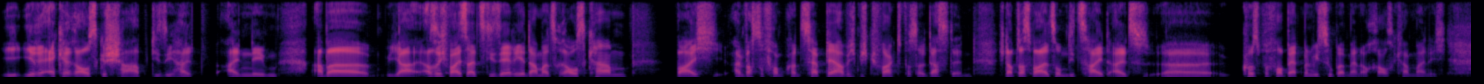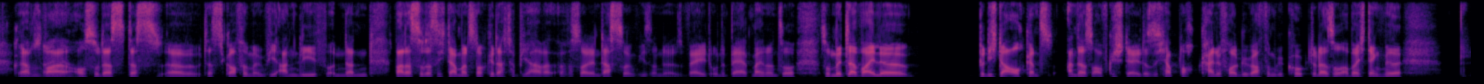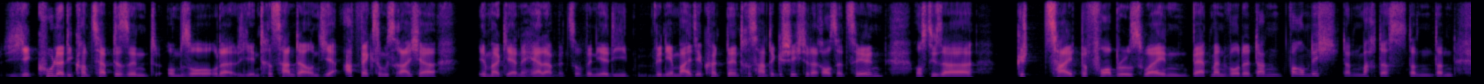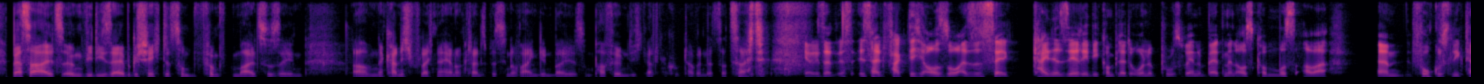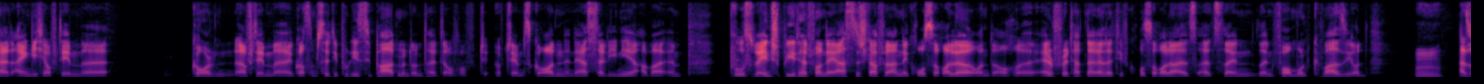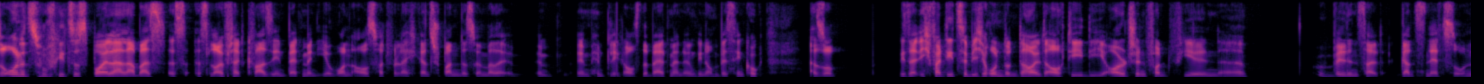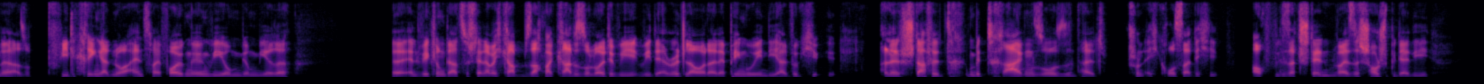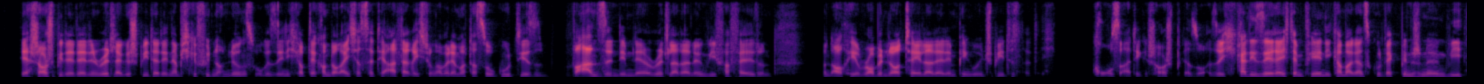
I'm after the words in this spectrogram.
ihre Ecke rausgeschabt, die sie halt einnehmen. Aber ja, also ich weiß, als die Serie damals rauskam, war ich einfach so vom Konzept her, habe ich mich gefragt, was soll das denn? Ich glaube, das war also um die Zeit, als äh, kurz bevor Batman wie Superman auch rauskam, meine ich. Ähm, sein, war ja. auch so, dass, dass, äh, dass Gotham irgendwie anlief und dann war das so, dass ich damals noch gedacht habe, ja, was, was soll denn das so irgendwie, so eine Welt ohne Batman und so. So mittlerweile bin ich da auch ganz anders aufgestellt. Also ich habe noch keine Folge Gotham geguckt oder so, aber ich denke mir, je cooler die Konzepte sind, umso oder je interessanter und je abwechslungsreicher immer gerne her damit. So, wenn ihr die, wenn ihr meint, ihr könnt eine interessante Geschichte daraus erzählen, aus dieser Zeit, bevor Bruce Wayne Batman wurde, dann warum nicht? Dann macht das. Dann, dann besser als irgendwie dieselbe Geschichte zum fünften Mal zu sehen. Ähm, da kann ich vielleicht nachher noch ein kleines bisschen drauf eingehen bei so ein paar Filmen, die ich gerade geguckt habe in letzter Zeit. Ja, wie gesagt, es ist halt faktisch auch so, also es ist ja keine Serie, die komplett ohne Bruce Wayne und Batman auskommen muss, aber ähm, Fokus liegt halt eigentlich auf dem äh, Gordon, auf dem äh, Gotham City Police Department und halt auf, auf, auf James Gordon in erster Linie, aber ähm, Bruce Wayne spielt halt von der ersten Staffel an eine große Rolle und auch äh, Alfred hat eine relativ große Rolle als, als sein, sein Vormund quasi und mhm. also ohne zu viel zu spoilern, aber es, es, es läuft halt quasi in Batman Year One aus, was vielleicht ganz spannend ist, wenn man im, im Hinblick auf The Batman irgendwie noch ein bisschen guckt. Also, wie gesagt, ich fand die ziemlich rund und halt auch die, die Origin von vielen äh, Villains halt ganz nett so, ne? Also viele kriegen halt nur ein, zwei Folgen irgendwie, um, um ihre äh, Entwicklung darzustellen. Aber ich grad, sag mal, gerade so Leute wie, wie der Riddler oder der Pinguin, die halt wirklich alle Staffeln mittragen, so sind halt schon echt großartig. Auch, wie gesagt, stellenweise Schauspieler, die der Schauspieler, der den Riddler gespielt hat, den habe ich gefühlt noch nirgendwo gesehen. Ich glaube, der kommt auch eigentlich aus der Theaterrichtung, aber der macht das so gut, diesen Wahnsinn, dem der Riddler dann irgendwie verfällt. Und, und auch hier Robin Lord Taylor, der den Pinguin spielt, ist halt echt großartige Schauspieler so. Also ich kann die Serie echt empfehlen, die kann man ganz gut wegbingen irgendwie.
